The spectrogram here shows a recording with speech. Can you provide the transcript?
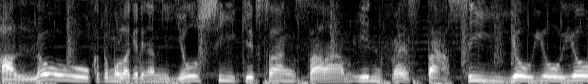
Halo, ketemu lagi dengan Yosi Kirsang. Salam investasi. Yo yo yo.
